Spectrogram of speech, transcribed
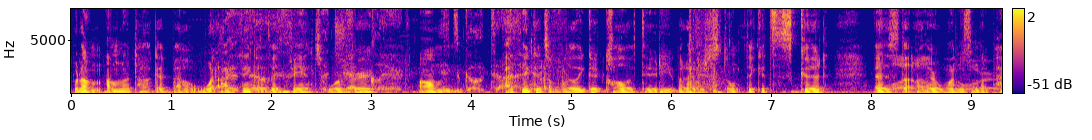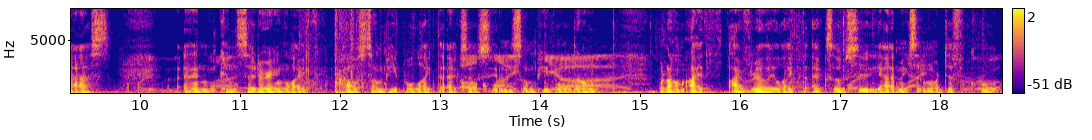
But um, I'm gonna talk about what I think of Advanced Warfare. Um, I think it's a really good Call of Duty, but I just don't think it's as good as the other ones in the past and considering like how some people like the exosuit and some people don't. But um i i really like the exosuit yeah it makes it more difficult.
